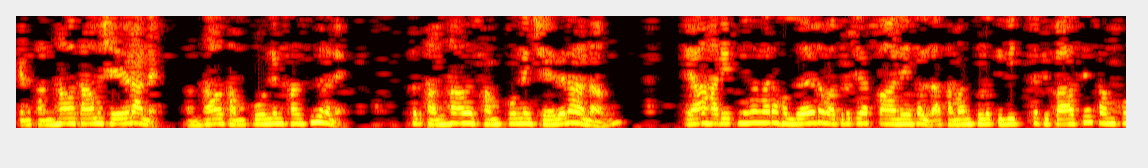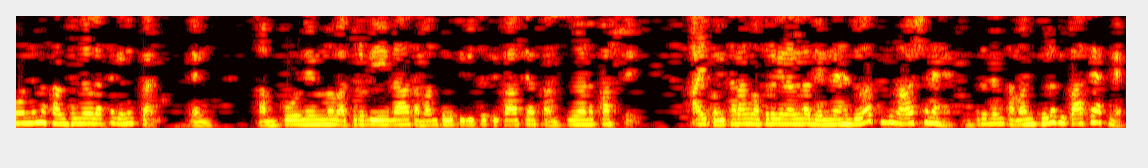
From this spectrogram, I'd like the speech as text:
කියන්නේ සංහාව තාම ෂේ වෙලා නැහැ. සංහාව සම්පූර්ණයෙන් සංසිඳලා නැහැ. ඒක සංහාව සම්පූර්ණයෙන් ෂේ වෙලා නම් එයා හරියට නිකන් අර හොඳට වතුර ටිකක් පානය කළා Taman තුල තිබිච්ච පිපාසය සම්පූර්ණයෙන්ම සංසිඳව ගත්ත කෙනෙක් වගේ. දැන් සම්පූර්ණයෙන්ම වතුර බීලා Taman තුල තිබිච්ච පිපාසය සංසිඳුණාට පස්සේ ආයි කොයිතරම් වතුර ගෙනල්ලා දෙන්න හැදුවත් ඉතින් අවශ්‍ය නැහැ. මොකද දැන් Taman තුල පිපාසයක් නැහැ.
